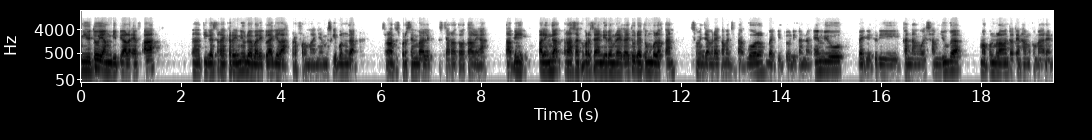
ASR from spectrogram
MU itu yang di Piala FA, uh, tiga striker ini udah balik lagi lah performanya, meskipun nggak 100% balik secara total ya. Tapi paling enggak rasa kepercayaan diri mereka itu udah tumbuh lah kan semenjak mereka mencetak gol baik itu di kandang MU, baik itu di kandang West Ham juga maupun melawan Tottenham kemarin.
